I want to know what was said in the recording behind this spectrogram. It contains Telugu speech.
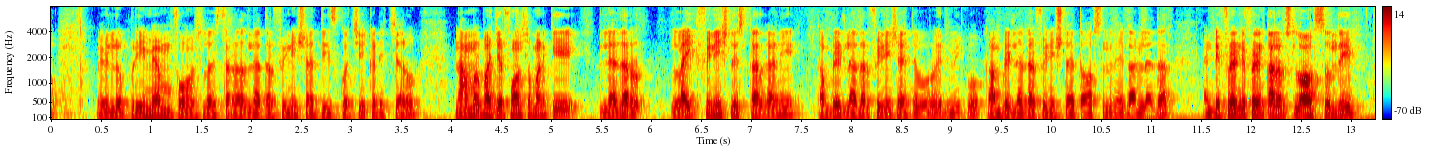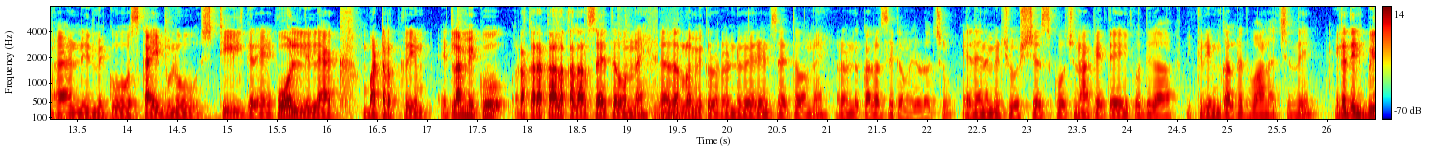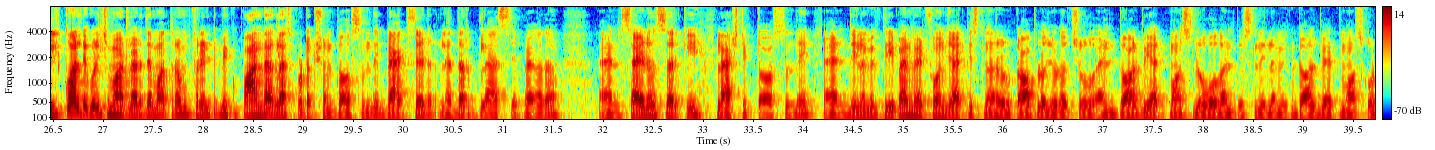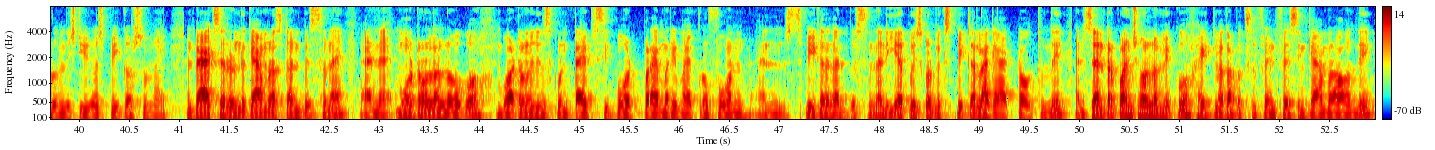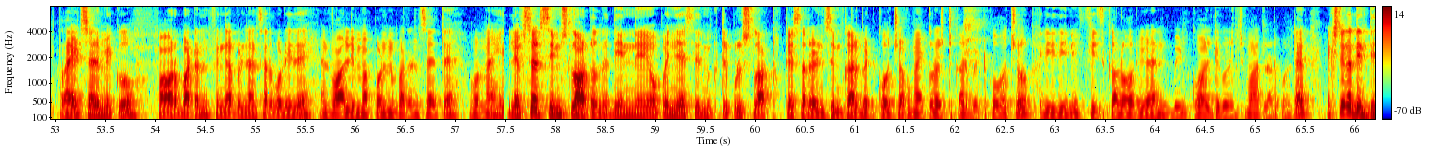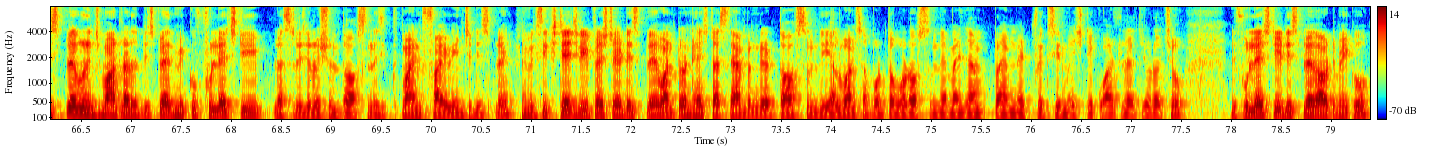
వీళ్ళు ప్రీమియం ఫోన్స్లో ఇస్తారు కదా లెదర్ ఫినిష్ అది తీసుకొచ్చి ఇక్కడ ఇచ్చారు. నార్మల్ బడ్జెట్ ఫోన్స్లో మనకి లెదర్ లైక్ ఫినిష్లు ఇస్తారు కానీ కంప్లీట్ లెదర్ ఫినిష్ అయితే ఇవ్వరు. ఇది మీకు కంప్లీట్ లెదర్ ఫినిష్డ్ అయితే వస్తుంది vegan leather. And different different కలర్స్లో వస్తుంది. అండ్ ఇది మీకు sky blue steel grey pale lilac butter cream. ఇట్లా మీకు రకరకాల కలర్స్ అయితే ఉన్నాయి. లెదర్లో మీకు రెండు వేరియంట్స్ అయితే ఉన్నాయి. రెండు కలర్స్ ఇక మీరు చూడొచ్చు. ఏదైనా మీరు చూస్ చేసుకోవచ్చు. నాకైతే కొద్దిగా క్రీమ్ కలర్ అయితే బాగా నచ్చింది. ఇంకా దీని బిల్డ్ క్వాలిటీ గురించి మాట్లాడితే మాత్రం ఫ్రంట్ మీకు పాండా గ్లాస్ ప్రొటెక్షన్తో వస్తుంది. బ్యాక్ సైడ్ లెదర్ గ్లాస్ చెప్పా కదా. అండ్ సైడ్ వచ్చేసరికి ప్లాస్టిక్తో వస్తుంది. అండ్ దీనిలో మీకు three point headphone jack ఇస్తున్నారు. టాప్లో చూడొచ్చు. అండ్ డాల్బీ అట్మాస్ లోగో కనిపిస్తుంది. దీనిలో మీకు డాల్బీ అట్మాస్ కూడా ఉంది. స్టీరియో స్పీకర్స్ ఉన్నాయి. అండ్ బ్యాక్ సైడ్ రెండు కెమెరాస్ కనిపిస్తున్నాయి. అండ్ మోటోలా లోగో బాటంలో చూసుకుంటే type C port primary microphone and speaker కనిపిస్తుంది. అండ్ ఇయర్ పీస్ కూడా మీకు స్పీకర్ లాగా యాక్ట్ అవుతుంది. అండ్ సెంటర్ పంచ్ హోల్లో మీకు eight megapixel front facing camera ఉంది. రైట్ సైడ్ మీకు power button fingerprint sensor కూడా ఇదే. And volume up and buttons అయితే ఉన్నాయి. లెఫ్ట్ సైడ్ సిమ్ స్లాట్ ఉంది. దీన్ని ఓపెన్ చేస్తే మీకు ట్రిపుల్ స్లాట్ ఒకేసారి రెండు సిమ్ కార్డ్ పెట్టుకోవచ్చు. ఒక మైక్రో ఎస్టీ కార్డ్ పెట్టుకోవచ్చు. ఇది దీని ఫిజికల్ ఓరియో అండ్ బిల్డ్ క్వాలిటీ గురించి మాట్లాడుకుంటే. నెక్స్ట్గా దీని డిస్ప్లే గురించి మాట్లాడితే డిస్ప్లే మీకు ఫుల్ హెచ్డి ప్లస్తో వస్తుంది. Six point five inch display మీకు six stage refresh rate display one twenty H touch sampling రేట్తో వస్తుంది. ఎల్ వన్ సపోర్ట్తో కూడా వస్తుంది. Amazon Prime Netflix in HD క్వాలిటీలో అయితే చూడొచ్చు. ఇది ఫుల్ హెచ్డి డిస్ప్లే కాబట్టి మీకు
